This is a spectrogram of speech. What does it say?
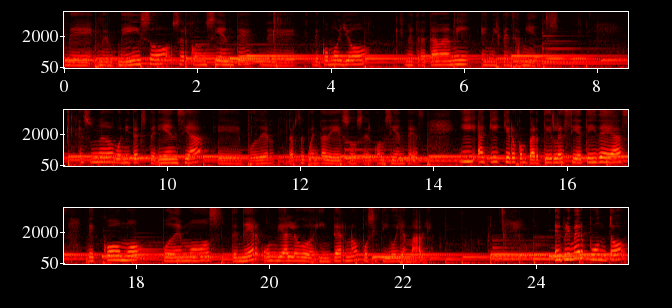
me, hizo ser consciente de, cómo yo me trataba a mí en mis pensamientos. Es una bonita experiencia eh, poder darse cuenta de eso, ser conscientes. Y aquí quiero compartirles siete ideas de cómo podemos tener un diálogo interno positivo y amable. El primer punto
